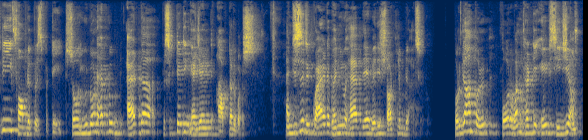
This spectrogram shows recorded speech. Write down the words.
pre-formed precipitate. So you don't have to add the precipitating agent afterwards. And this is required when you have a very short-lived isotope. For example, for 138 cesium,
